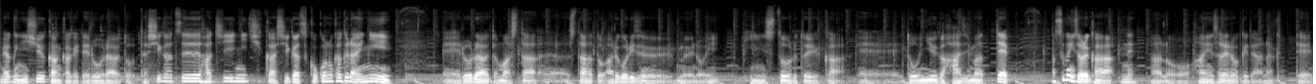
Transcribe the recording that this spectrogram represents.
約2週間かけてロールアウト。4月8日か4月9日ぐらいに、えー、ロールアウト、まあスタ、スタート、アルゴリズムのインストールというか、えー、導入が始まって、ま、すぐにそれがね、あの反映されるわけではなくて、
